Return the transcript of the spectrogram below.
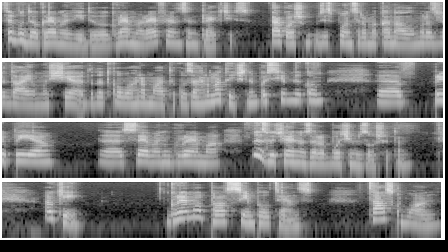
Це буде окреме відео Grammar Reference and Practice. Також зі спонсорами каналу ми розглядаємо ще додаткову граматику за граматичним посібником е, Prepare е, 7 Grammar, ну і, звичайно, за робочим зошитом. Окей. Grammar Past Simple Tense. Task 1.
